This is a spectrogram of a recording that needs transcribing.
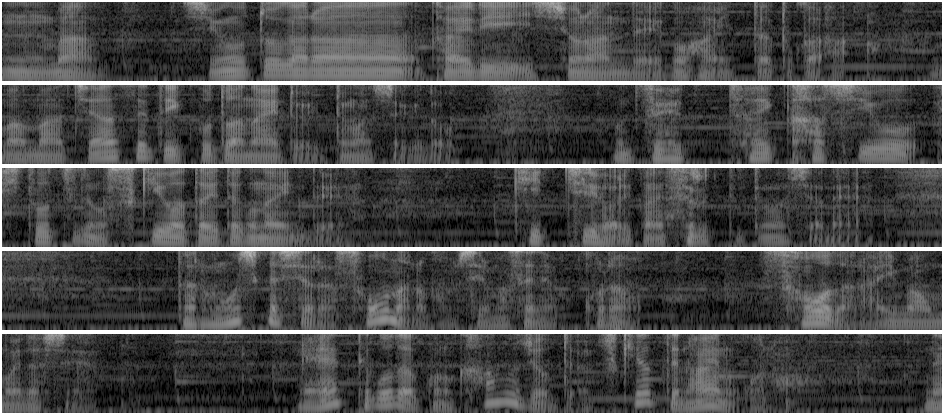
うん、まあ、仕事柄帰り一緒なんでご飯行ったとか、まあ待ち合わせて行くことはないと言ってましたけど、絶対貸しを一つでも隙を与えたくないんで、きっちり割り勘にするって言ってましたよね。だからもしかしたらそうなのかもしれませんね。これは。そうだな、今思い出して。え？ってことはこの彼女って付き合ってないのかな？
